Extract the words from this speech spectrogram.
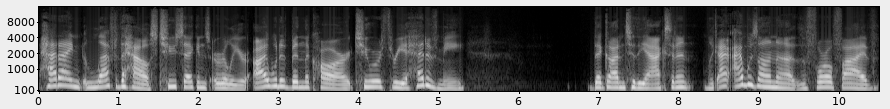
had I left the house 2 seconds earlier, I would have been the car 2 or 3 ahead of me that got into the accident. Like I, I was on uh, the 405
